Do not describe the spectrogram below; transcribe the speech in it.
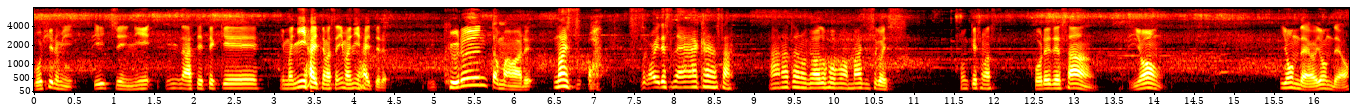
5ひるみ。12当ててけ今2入ってます今2入ってる。くるんと回る。ナイス。すごいですねかやさん。あなたのガード方法はマジすごいです。尊敬します。これで34だよ4だよ。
